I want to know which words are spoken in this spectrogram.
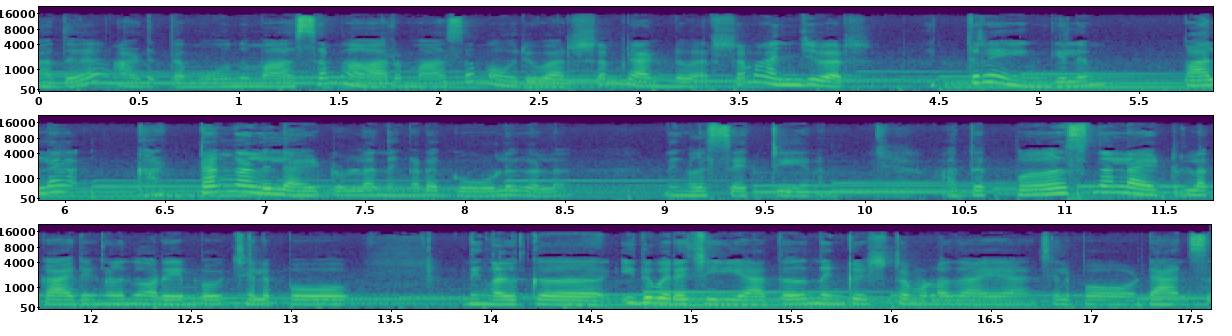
അത് അടുത്ത മൂന്ന് മാസം ആറ് മാസം ഒരു വർഷം രണ്ട് വർഷം അഞ്ച് വർഷം. ഇത്രയെങ്കിലും പല ഘട്ടങ്ങളിലായിട്ടുള്ള നിങ്ങളുടെ ഗോളുകൾ നിങ്ങൾ സെറ്റ് ചെയ്യണം. അത് പേഴ്സണലായിട്ടുള്ള കാര്യങ്ങൾ എന്ന് പറയുമ്പോൾ ചിലപ്പോൾ നിങ്ങൾക്ക് ഇതുവരെ ചെയ്യാത്തത് നിങ്ങൾക്ക് ഇഷ്ടമുള്ളതായ ചിലപ്പോൾ ഡാൻസ്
